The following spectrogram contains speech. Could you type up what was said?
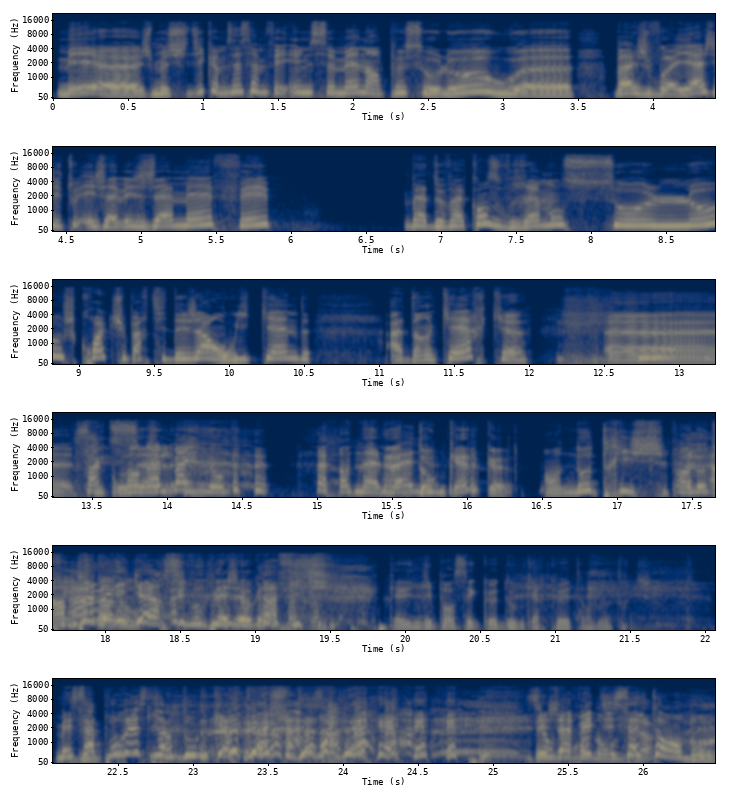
mais euh, je me suis dit comme ça, ça me fait une semaine un peu solo où bah je voyage et tout, et j'avais jamais fait bah, de vacances vraiment solo. Je crois que je suis partie déjà en week-end à Dunkerque. Euh, En. Allemagne donc. en Allemagne. Dunkerque. en Autriche. En Un Autriche. peu de rigueur, s'il vous plaît, géographique. Kalindi pensait que Dunkerque était en Autriche. Mais ça pourrait se lire Dunkerque, je suis désolée. Si Et j'avais prononce 17 bien. ans, bon.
